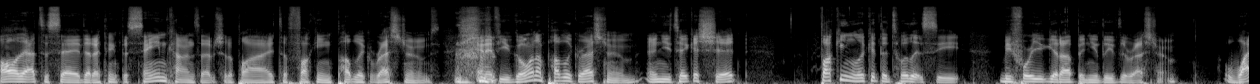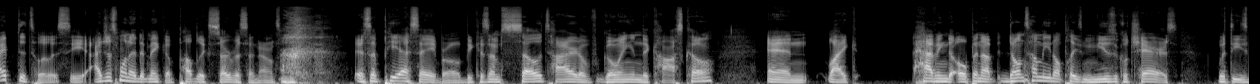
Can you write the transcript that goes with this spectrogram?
All of that to say that I think the same concept should apply to fucking public restrooms. and if you go in a public restroom and you take a shit, fucking look at the toilet seat before you get up and you leave the restroom. Wipe the toilet seat. I just wanted to make a public service announcement. it's a PSA, bro, because I'm so tired of going into Costco and like having to open up. Don't tell me you don't place musical chairs with these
